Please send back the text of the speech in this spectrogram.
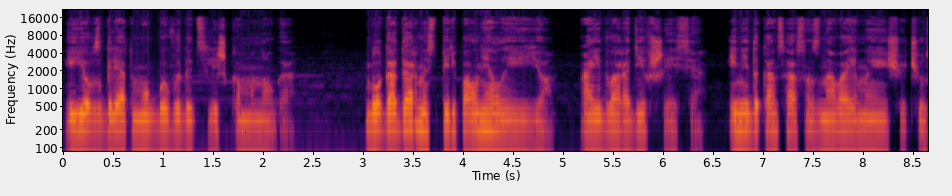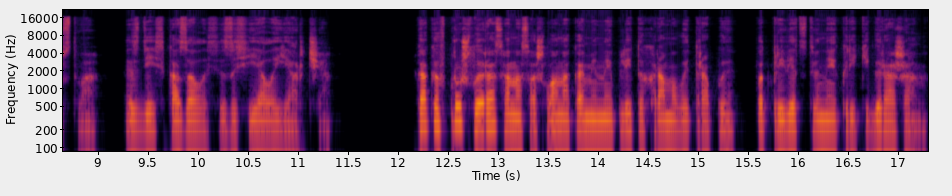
Ее взгляд мог бы выдать слишком много. Благодарность переполняла ее, а едва родившееся и не до конца осознаваемое еще чувство здесь, казалось, засияло ярче. Как и в прошлый раз, она сошла на каменные плиты храмовой тропы под приветственные крики горожан.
